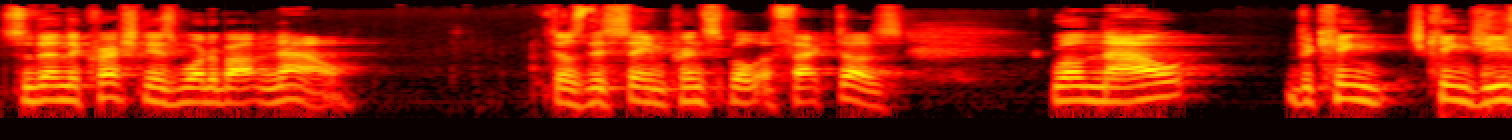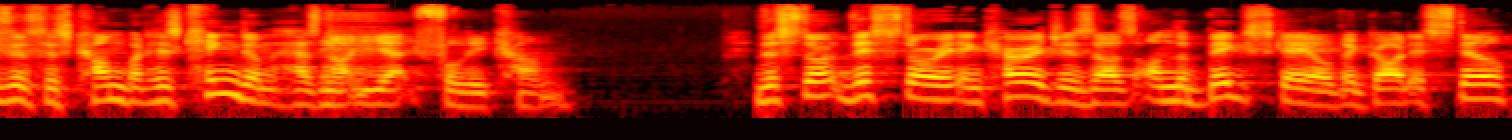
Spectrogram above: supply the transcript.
So then the question is, what about now? Does this same principle affect us? Well, now the King, King Jesus has come, but his kingdom has not yet fully come. This, sto- this story encourages us on the big scale that God is still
